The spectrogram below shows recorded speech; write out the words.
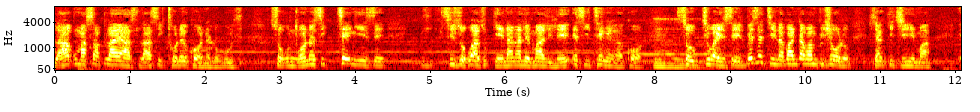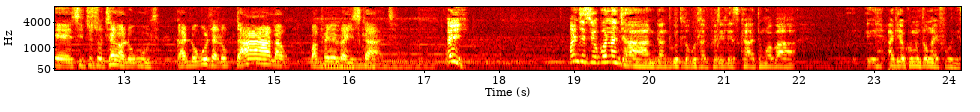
la kuma suppliers la sikuthole khona lokudla so kungcono sikuthengise sizokwazi ukugena ngale mali le esiyithenge ngakhona. So kuthiwa yisale. Bese thina abantu abampisholo siyagijima eh sithi sothenga lokudla kanti lokudla lokudala kwaphelelwa isikhathi eyi manje siyobona njani kanti ukuthi lokudla kuphelele isikhathi ngoba eh, akekho umuntu ongayifuni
